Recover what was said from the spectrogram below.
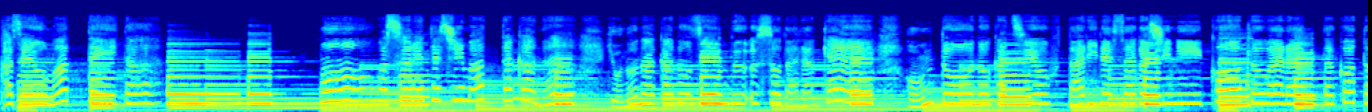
風を待っていた。もう忘れてしまったかな？世の中の全部嘘だらけ。本当の価値を二人で探しに行こうと笑ったこと。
